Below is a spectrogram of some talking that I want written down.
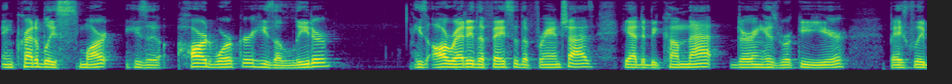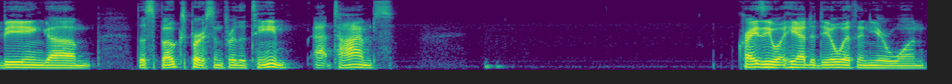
incredibly smart. He's a hard worker, he's a leader. He's already the face of the franchise. He had to become that during his rookie year, basically being um, the spokesperson for the team at times. Crazy what he had to deal with in year one.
